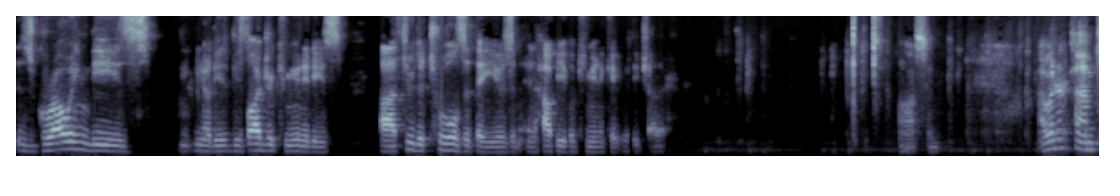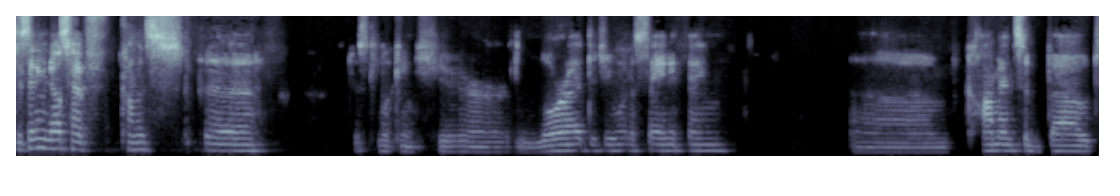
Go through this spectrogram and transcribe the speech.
is growing these you know these, these larger communities uh, through the tools that they use and, and, how people communicate with each other. Awesome. I wonder, um, does anyone else have comments? Uh, just looking here. Laura, did you want to say anything? Um, comments about,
